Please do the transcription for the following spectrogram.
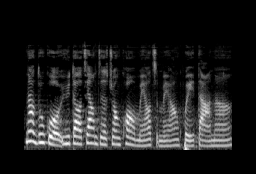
那如果遇到这样子的状况，我们要怎么样回答呢？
